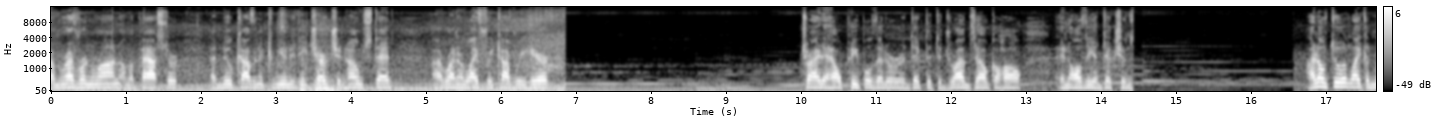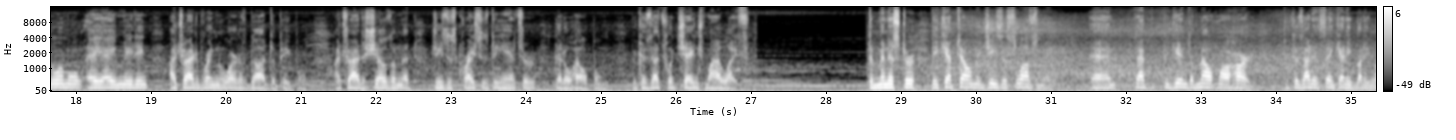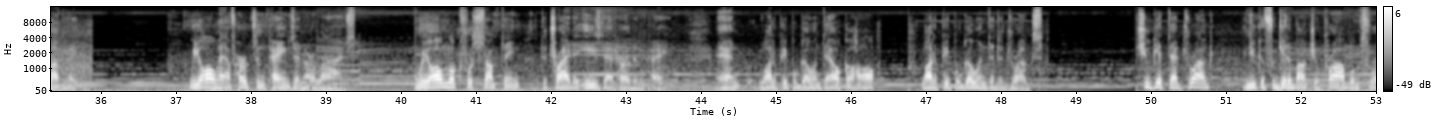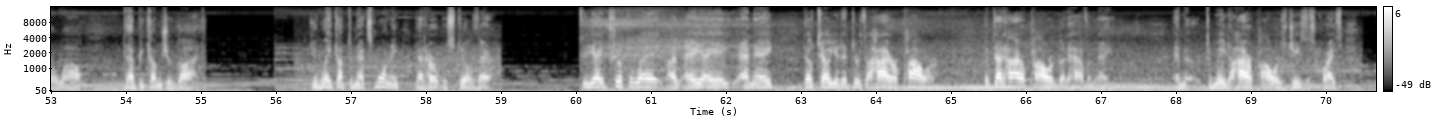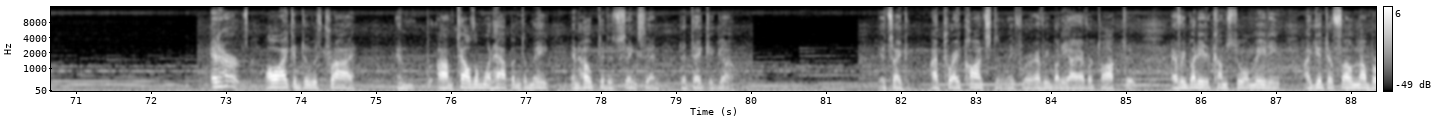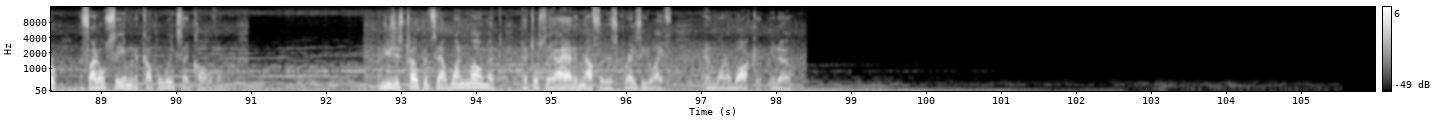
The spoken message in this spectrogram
I'm Reverend Ron. I'm a pastor at New Covenant Community Church in Homestead. I run a life recovery here. Try to help people that are addicted to drugs, alcohol, and all the addictions. I don't do it like a normal AA meeting. I try to bring the Word of God to people. I try to show them that Jesus Christ is the answer that'll help them because that's what changed my life. To minister, he kept telling me Jesus loves me. And that began to melt my heart because I didn't think anybody loved me. We all have hurts and pains in our lives. We all look for something to try to ease that hurt and pain. And a lot of people go into alcohol, a lot of people go into the drugs. But you get that drug and you can forget about your problems for a while, that becomes your God. You wake up the next morning, that hurt was still there. The AAA, AA, NA, they'll tell you that there's a higher power, but that higher power got to have a name. And uh, to me, the higher power is Jesus Christ. It hurts. All I could do is try and um, tell them what happened to me and hope that it sinks in that they could go. It's like I pray constantly for everybody I ever talk to. Everybody that comes to a meeting, I get their phone number. If I don't see them in a couple weeks, I call them. And you just hope it's that one moment that they'll say, I had enough of this crazy life and want to walk it, you know.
